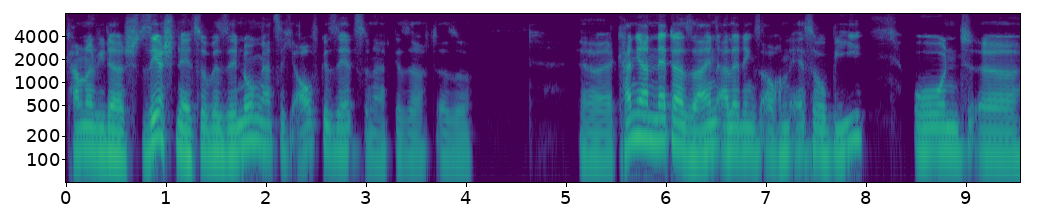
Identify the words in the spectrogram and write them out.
kam dann wieder sehr schnell zur Besinnung, hat sich aufgesetzt und hat gesagt, also äh, kann ja netter sein, allerdings auch ein SOB. Und äh,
